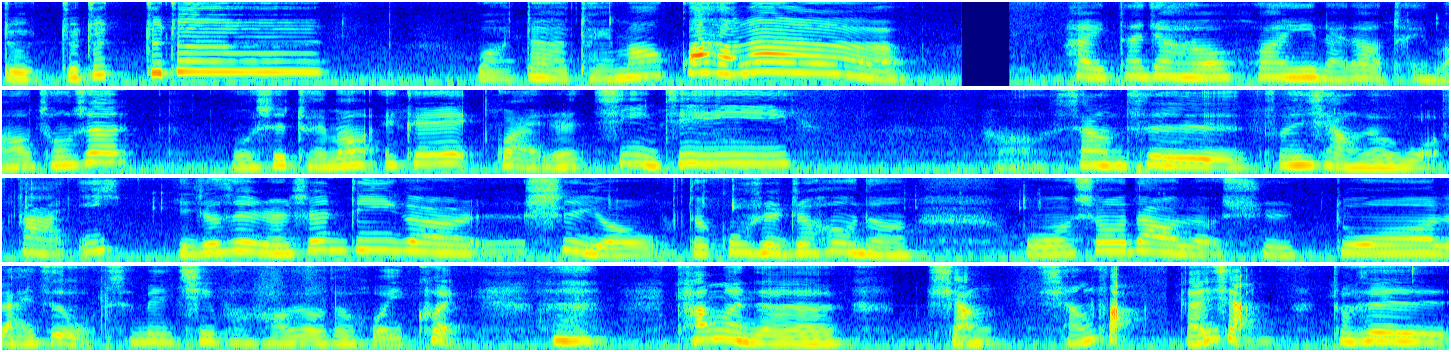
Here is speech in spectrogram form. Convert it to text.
嘟嘟嘟嘟嘟，我的腿毛刮好了。嗨，大家好，欢迎来到腿毛重生，我是腿毛 A.K.A 怪人吸引机。好，上次分享了我大一，也就是人生第一个室友的故事之后呢，我收到了许多来自我身边亲朋好友的回馈，他们的想想法、感想都是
